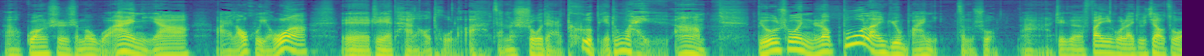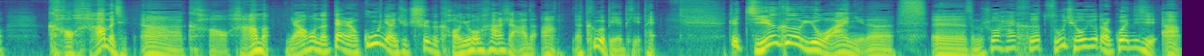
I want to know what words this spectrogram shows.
啊！光是什么我爱你呀、爱老虎油啊，呃，这也太老土了啊！咱们说点特别的外语啊，比如说，你知道波兰语我爱你怎么说？啊，这个翻译过来就叫做烤蛤蟆去啊，烤蛤蟆，然后呢带上姑娘去吃个烤牛蛙啥的啊，那特别匹配。这捷克语我爱你呢，呃，怎么说还和足球有点关系啊？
